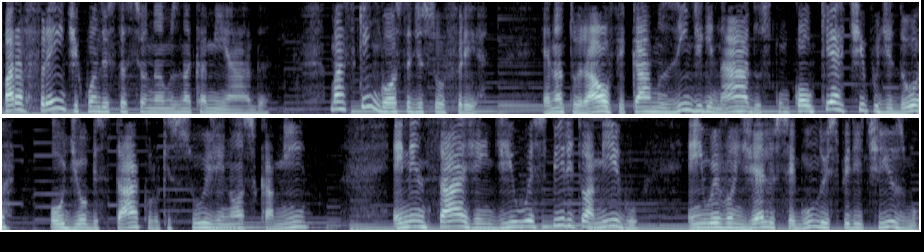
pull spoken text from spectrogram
para frente quando estacionamos na caminhada. Mas quem gosta de sofrer? É natural ficarmos indignados com qualquer tipo de dor ou de obstáculo que surge em nosso caminho? Em mensagem de O Espírito Amigo, em O Evangelho segundo o Espiritismo,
